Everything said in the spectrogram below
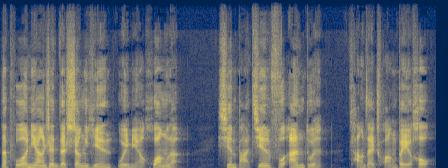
那婆娘认得声音，未免慌了，先把奸夫安顿，藏在床背后，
